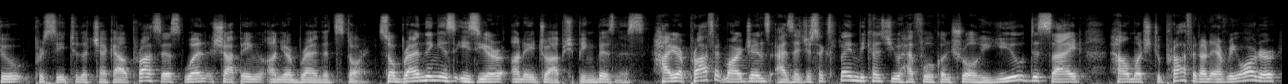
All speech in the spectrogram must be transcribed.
to proceed to the checkout process when shopping on your branded store. So branding is easier on a dropshipping business. Higher profit margins, as I just explained, because you have full control. You decide how much to profit on every order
